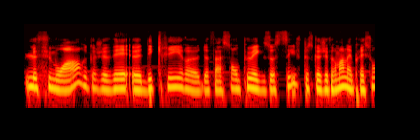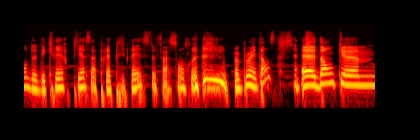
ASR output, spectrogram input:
le fumoir que je vais euh, décrire euh, de façon peu exhaustive, puisque j'ai vraiment l'impression de décrire pièce après pièce de façon un peu intense. Euh, donc, euh,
